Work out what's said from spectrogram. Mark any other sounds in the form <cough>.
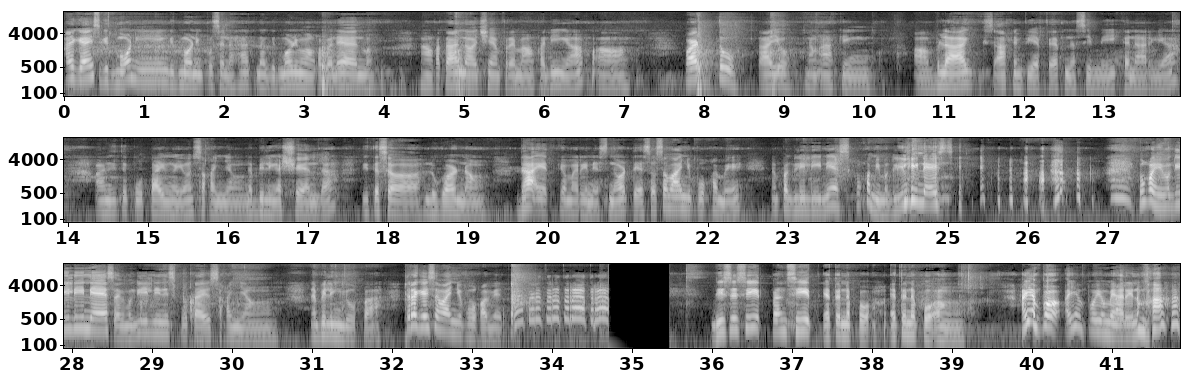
Hi guys, good morning. Good morning po sa lahat. No? Good morning mga kabalen, mga, mga katanaw, at syempre mga kalingap. Ah, part 2 tayo ng aking ah, vlog sa aking BFF na si May Canaria. Ah, dito po tayo ngayon sa kanyang nabiling asyenda dito sa lugar ng Daet, Camarines Norte. So samahan niyo po kami ng paglilinis. Kung kami maglilinis. <laughs> Kung kami maglilinis, ay maglilinis po tayo sa kanyang nabiling lupa. Tara guys, samahan niyo po kami. Tara, tara, tara, tara, tara. This is it, pansit. Ito na po. Ito na po ang... Ayan po, ayan po yung may-ari ng bahay.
